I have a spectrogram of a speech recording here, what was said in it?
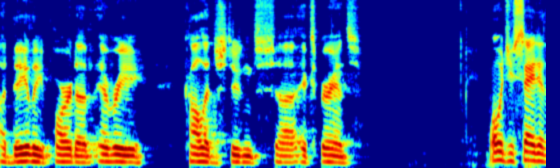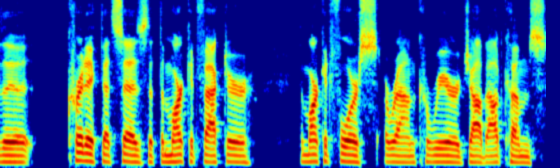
a daily part of every college student's uh, experience. What would you say to the critic that says that the market factor, the market force around career job outcomes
